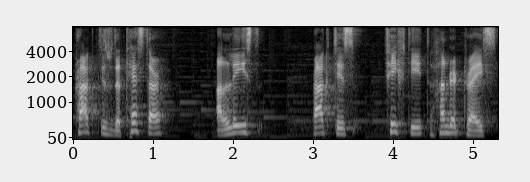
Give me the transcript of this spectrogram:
practice with the tester, at least practice 50 to 100 trades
